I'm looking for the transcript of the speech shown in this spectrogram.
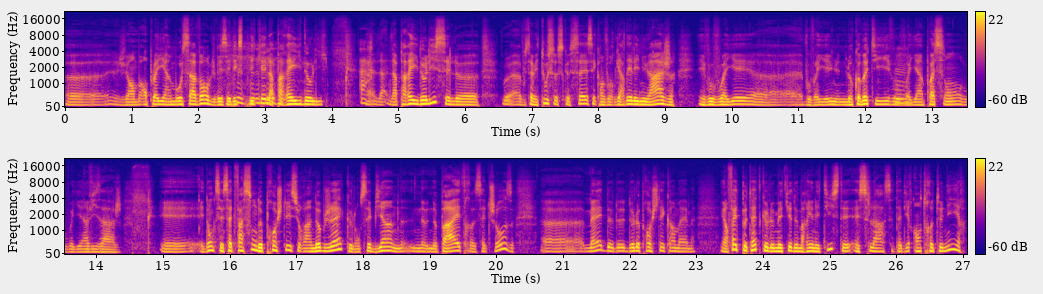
je vais employer un mot savant que je vais essayer d'expliquer, la pareidolie. Ah. La, la pareidolie, c'est le, vous savez tous ce que c'est, c'est quand vous regardez les nuages et vous voyez, vous voyez une, locomotive, vous mm. voyez un poisson, vous voyez un visage. Et, donc c'est cette façon de projeter sur un objet que l'on sait bien ne, pas être cette chose, mais de, le projeter quand même. Et en fait, peut-être que le métier de marionnettiste est, cela, c'est-à-dire entretenir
